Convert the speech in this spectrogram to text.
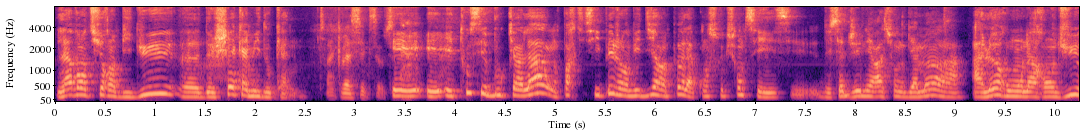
L'aventure ambiguë euh, de Cheikh Hamidou Khan. C'est un classique, ça aussi. Et, et, et tous ces bouquins-là ont participé, j'ai envie de dire, un peu à la construction de, ces, ces- de cette génération de gamins à, à l'heure où on a rendu,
